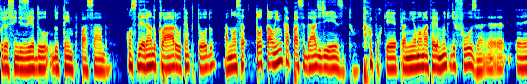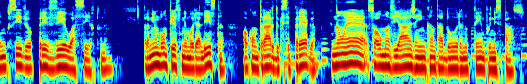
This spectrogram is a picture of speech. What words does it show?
por assim dizer, do, do tempo passado. Considerando, claro, o tempo todo a nossa total incapacidade de êxito, porque para mim é uma matéria muito difusa, é, é impossível prever o acerto. Né? Para mim, um bom texto memorialista, ao contrário do que se prega, não é só uma viagem encantadora no tempo e no espaço.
